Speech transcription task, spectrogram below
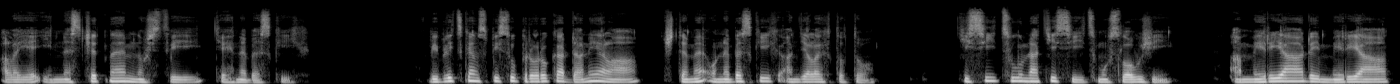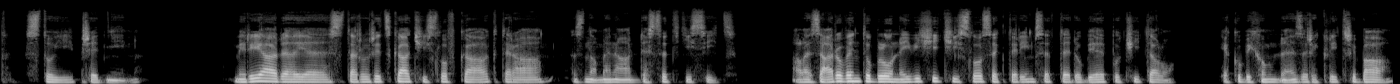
ale je i nesčetné množství těch nebeských. V biblickém spisu proroka Daniela čteme o nebeských andělech toto. Tisíců na tisíc mu slouží a myriády myriád stojí před ním. Myriáda je starořecká číslovka, která znamená 10 tisíc. Ale zároveň to bylo nejvyšší číslo, se kterým se v té době počítalo. Jako bychom dnes řekli třeba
